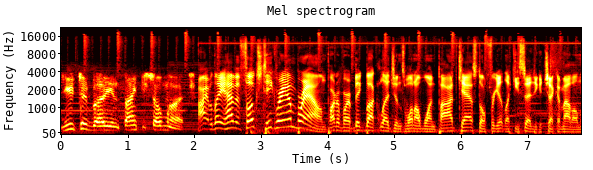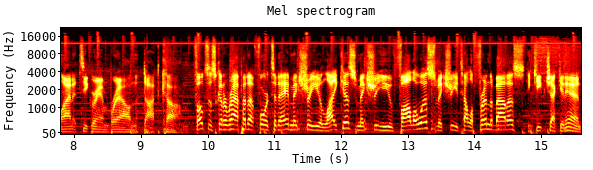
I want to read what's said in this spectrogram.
You too, buddy, and thank you so much. All right, well, there you have it, folks. T. Graham Brown, part of our Big Buck Legends one on one podcast. Don't forget, like you said, you can check him out online at tgrahambrown.com. Folks, it's going to wrap it up for today. Make sure you like us, make sure you follow us, make sure you tell a friend about us, and keep checking in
